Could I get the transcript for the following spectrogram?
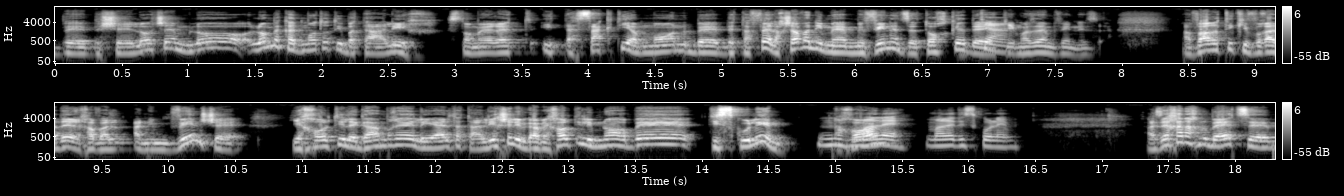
בשאלות שהן לא, לא מקדמות אותי בתהליך. זאת אומרת, התעסקתי המון בטפל. עכשיו אני מבין את זה תוך כדי, כן. כי מה זה מבין את זה? עברתי כברת דרך, אבל אני מבין שיכולתי לגמרי לייעל את התהליך שלי, וגם יכולתי למנוע הרבה תסכולים. נכון? מלא, מלא תסכולים. אז איך אנחנו בעצם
